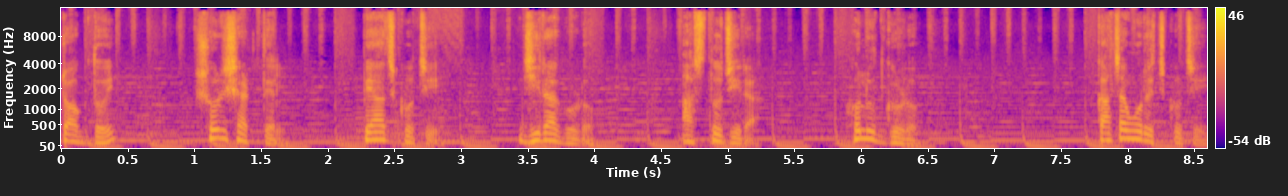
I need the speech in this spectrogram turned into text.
টক দই, সরিষার তেল, পেঁয়াজ কুচি, জিরা গুঁড়ো, আস্ত জিরা, হলুদ গুঁড়ো, কাঁচামরিচ কুচি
